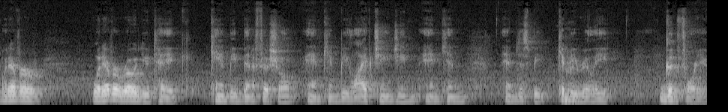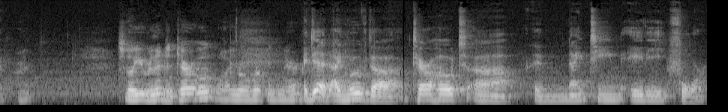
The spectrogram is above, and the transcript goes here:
whatever whatever road you take can be beneficial and can be life changing and can and just be can be really good for you. So you lived in Terre Haute while you were working there? I did. I moved uh, Terre Haute uh, in 1984,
